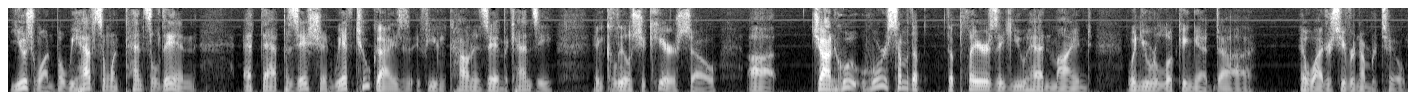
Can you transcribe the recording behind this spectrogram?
use one, but we have someone penciled in at that position. We have two guys, if you can count Isaiah McKenzie and Khalil Shakir. So, uh, John, who who are some of the, the players that you had in mind when you were looking at uh, at wide receiver number two?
